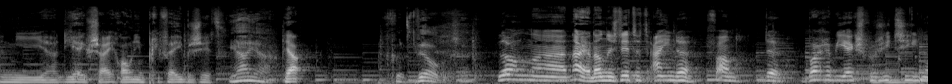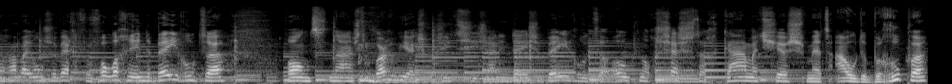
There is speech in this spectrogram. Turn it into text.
En die, eh, die heeft zij gewoon in privébezit. Ja, ja. Ja. Geweldig, zeg. Dan, eh, nou ja, dan is dit het einde van de Barbie-expositie. Dan gaan wij onze weg vervolgen in de B-route. Want naast die Barbie-expositie zijn in deze B-route ook nog 60 kamertjes met oude beroepen.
